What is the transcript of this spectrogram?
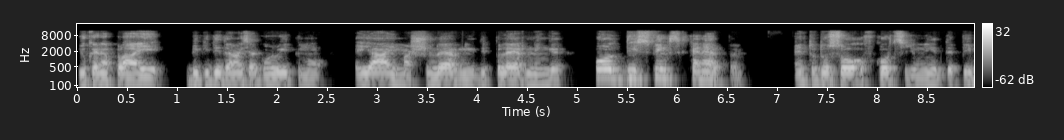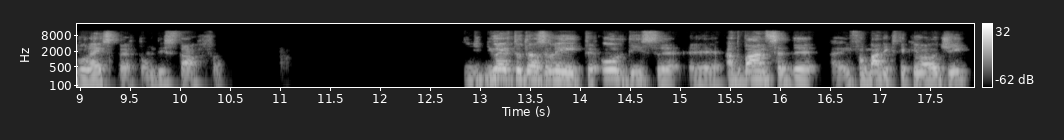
You can apply big data analysis algorithm ai machine learning deep learning. All these things can help and to do so, of course, you need the people expert on this stuff. You have to translate all this uh, uh, advanced uh, informatics technology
